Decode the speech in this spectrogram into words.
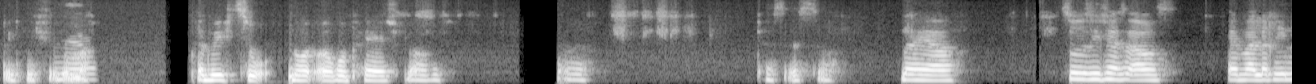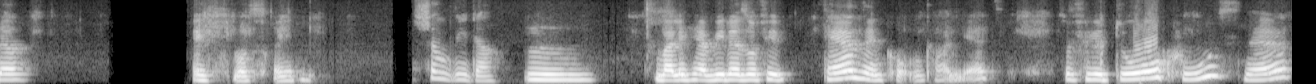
bin ich nicht für gemacht. Da bin ich zu nordeuropäisch, glaube ich. Ja, das ist so. Naja, so sieht das aus. Herr Valerina, ich muss reden. Schon wieder. Mhm. Weil ich ja wieder so viel Fernsehen gucken kann jetzt. So viele Dokus, ne?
